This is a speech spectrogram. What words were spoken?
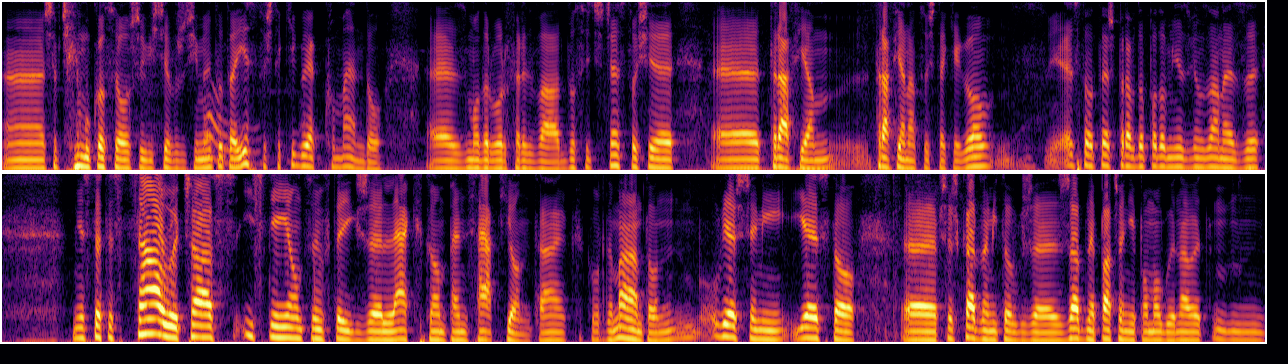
E, szybciej mu kosę oczywiście wrzucimy. Tutaj jest coś takiego jak komando e, z Modern Warfare 2. Dosyć często się e, trafiam, trafia na coś takiego. Jest to też prawdopodobnie związane z niestety z cały czas istniejącym w tej grze lack compensation, tak? Kurde, mam to, uwierzcie mi, jest to, e, przeszkadza mi to w grze, żadne pacze nie pomogły, nawet mm,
